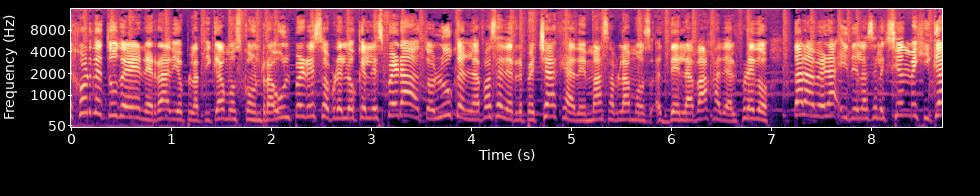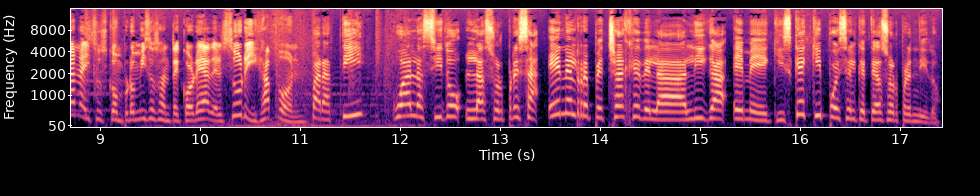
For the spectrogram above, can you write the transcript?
Mejor de tu DN Radio platicamos con Raúl Pérez sobre lo que le espera a Toluca en la fase de repechaje. Además hablamos de la baja de Alfredo Talavera y de la selección mexicana y sus compromisos ante Corea del Sur y Japón. Para ti, ¿cuál ha sido la sorpresa en el repechaje de la Liga MX? ¿Qué equipo es el que te ha sorprendido?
